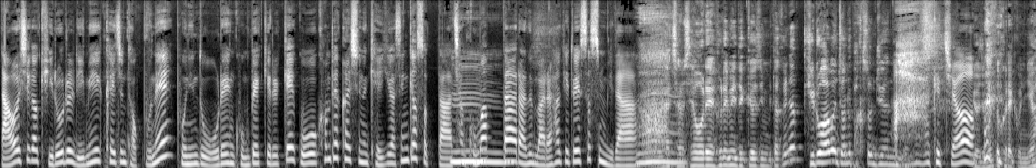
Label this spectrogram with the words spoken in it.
나얼 씨가 귀로를 리메이크해준 덕분에 본인도 오랜 공백기를 깨고 컴백할 수 있는 계기가 생겼었다. 참 음. 고맙다라는 말을 하기도 했었습니다. 아, 참 세월의 흐름이 느껴집니다. 그냥 귀로 하면 저는 박선주였는데. 아, 그렇죠. 요즘은 또 그랬군요.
